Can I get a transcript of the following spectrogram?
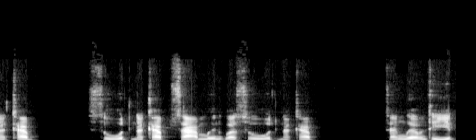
นะครับ สูตรนะครับสามหมื่นกว่าสูตรนะครับสร้างเมื่อวันที่ยีิบ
